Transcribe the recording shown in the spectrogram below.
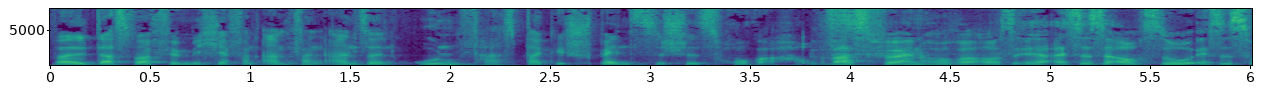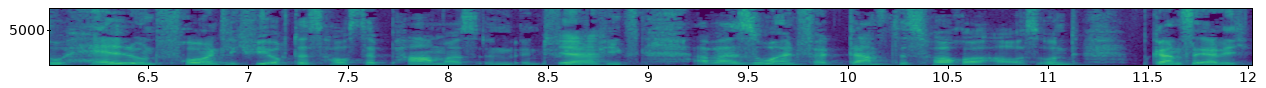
weil das war für mich ja von Anfang an sein unfassbar gespenstisches Horrorhaus. Was für ein Horrorhaus. Es ist auch so, es ist so hell und freundlich wie auch das Haus der Palmers in, in Twin Ja. Peaks, aber so ein verdammtes Horrorhaus. Und ganz ehrlich,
